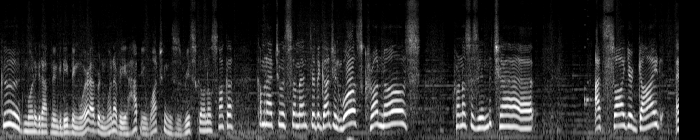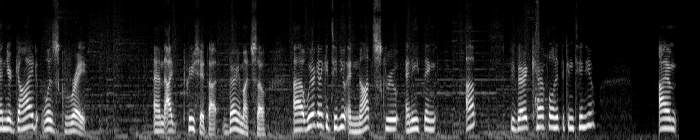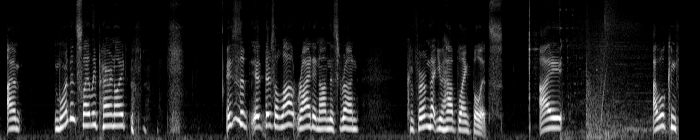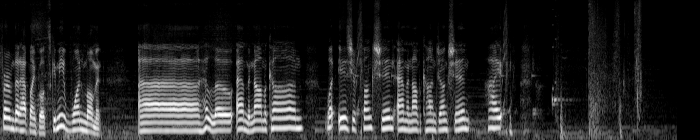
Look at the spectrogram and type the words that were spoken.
Good morning, good afternoon, good evening, wherever and whenever you happen to be watching. This is Risuko in Osaka, coming at you with some Enter the Gungeon. What's Kronos? Kronos is in the chat. I saw your guide, and your guide was great. And I appreciate that, very much so. Uh, we're going to continue and not screw anything up. Be very careful, hit the continue. I am, I am more than slightly paranoid. this is a, there's a lot riding on this run. Confirm that you have blank bullets. I I will confirm that I have blank bullets. Give me one moment. Uh, hello, Ammonomicon. What is your function, Ammonomicon Junction? Hi.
